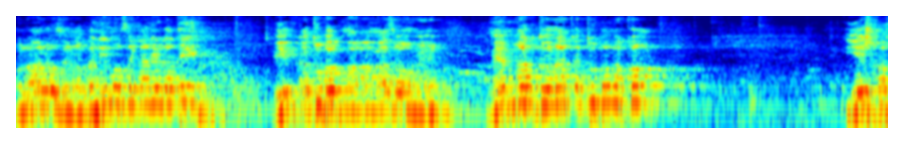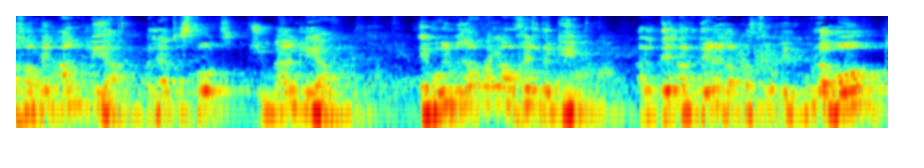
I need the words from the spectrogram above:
אומר לו, הלו, זה רבנים או זה גן ילדים? ואם כתוב בגמרא, מה זה אומר? ממרה גדולה כתוב במקום. יש חכמי אנגליה, בעלי התוספות, שהיו באנגליה. הם אומרים, רב היה אוכל דגים על, ד... על דרך הפסוק את הרוב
